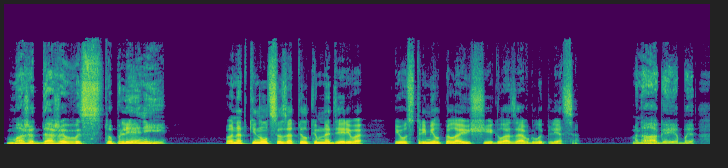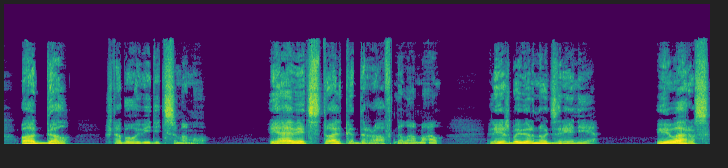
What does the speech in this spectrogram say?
Может, даже в выступлении? Он откинулся затылком на дерево и устремил пылающие глаза вглубь леса. Многое бы отдал, чтобы увидеть самому. Я ведь столько дров наломал, лишь бы вернуть зрение. И Варус,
